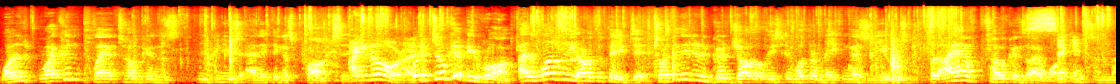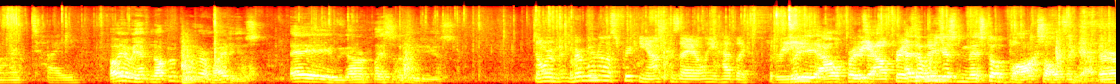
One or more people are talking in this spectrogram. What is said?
Why did why couldn't plant tokens you can use anything as proxy? I know, right? But don't get me wrong, I love the art that they did. So I think they did a good job at least in what they're making us use. But I have tokens that I want. to Second use. on my tie. Oh yeah, we have not been playing our mighties. Hey, we got our place of the Fijis. Don't remember, remember when I was freaking out because I only had like three. Three Alfreds. Three Alfreds. And then we then- just missed a box altogether.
